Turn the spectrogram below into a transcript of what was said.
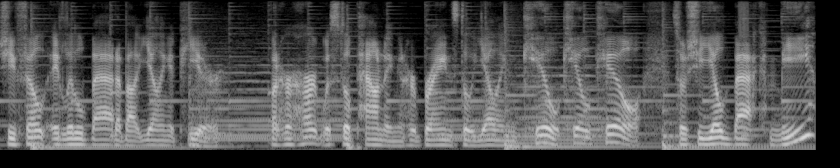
She felt a little bad about yelling at Peter, but her heart was still pounding and her brain still yelling, Kill, kill, kill, so she yelled back, Me?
